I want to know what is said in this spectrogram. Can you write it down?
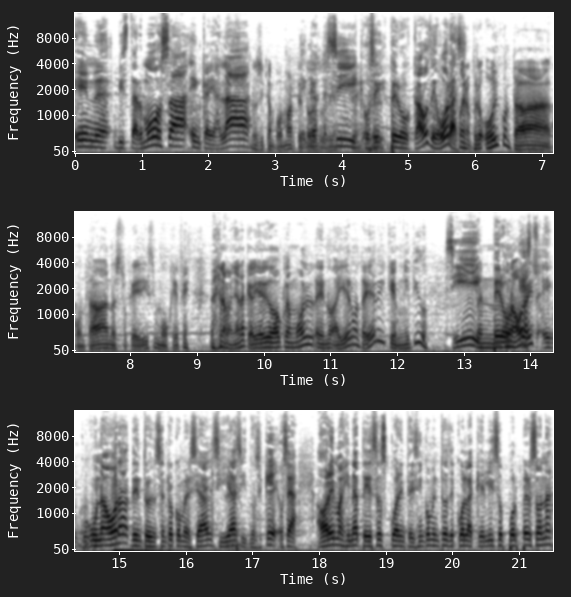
en eh, Vista Hermosa, en Cayalá. No sé, Campo Marte, todo eso. sí, o sea, pero caos de horas. Bueno, pero hoy contaba contaba nuestro queridísimo jefe en la mañana que había ido a Oakland Mall eh, no, ayer o anteayer y que nítido. Sí, En pero una hora es- en una hora dentro de un centro comercial, sillas y no sé qué. O sea, ahora imagínate esos 45 minutos de cola que él hizo por persona.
